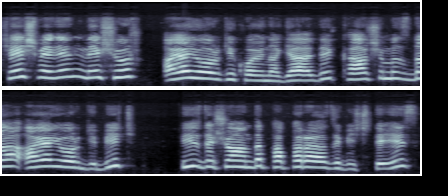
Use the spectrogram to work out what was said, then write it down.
Çeşme'nin meşhur Ayayorgi koyuna geldik. Karşımızda Ayayorgi Beach. Biz de şu anda Paparazzi Beach'teyiz.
